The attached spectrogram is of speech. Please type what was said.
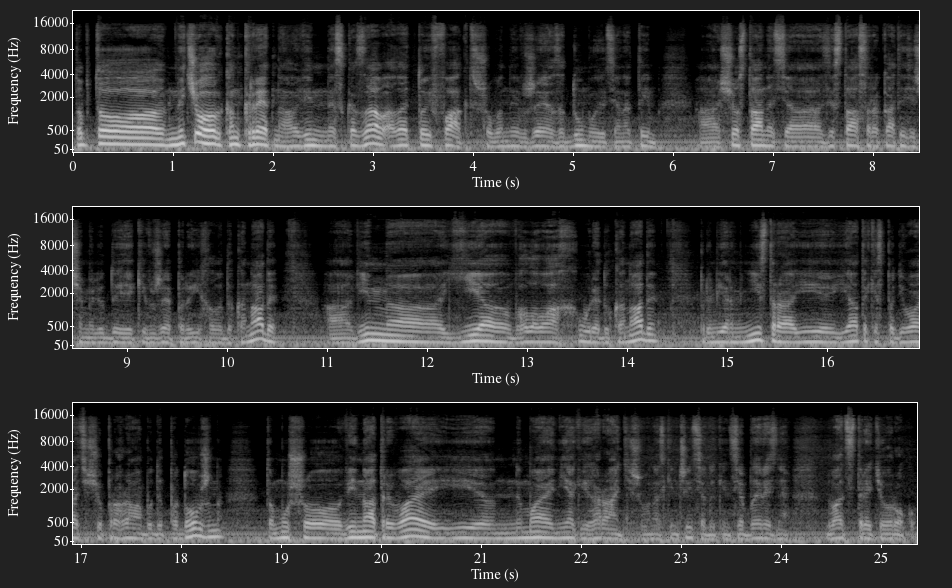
Тобто нічого конкретного він не сказав, але той факт, що вони вже задумуються над тим, що станеться зі 140 тисячами людей, які вже переїхали до Канади. Він є в головах уряду Канади, прем'єр-міністра, і я таки сподіваюся, що програма буде подовжена, тому що війна триває і немає ніяких гарантій, що вона скінчиться до кінця березня 2023 року.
